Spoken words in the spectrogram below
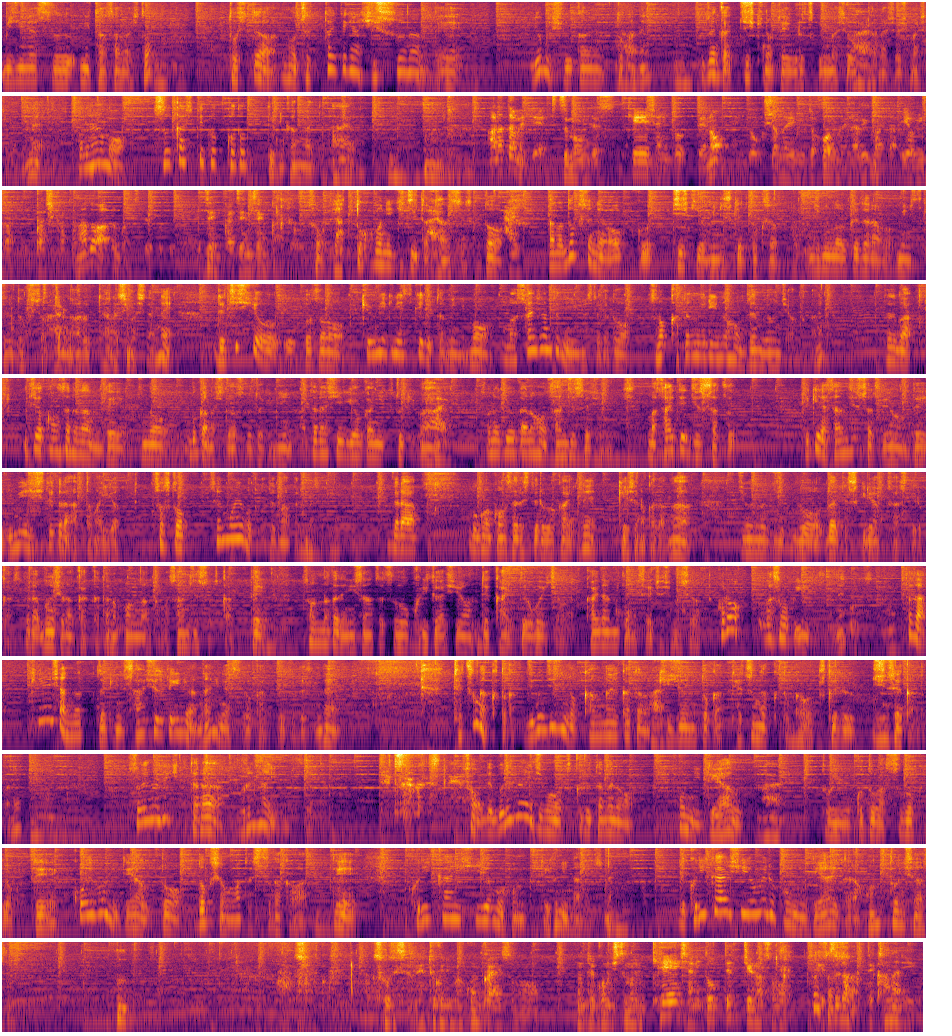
ビジネスに携わる人としては、もう絶対的な必須なんで、読む習慣とかね、前回知識のテーブル作りましょうって話をしましたけどね、その辺はもう通過していくことっていうふうに考えてますよ。ね。改めて質問です。経営者にとっての読書の意味と本の選び方読み方生かし方などをアドバイスということで前回前々回とうんそう、やっとここに行き着いたって話ですけど、はいあの読書には多く知識を身につける読書、自分の受け皿を身につける読書っていうのがあるって話しましたよね。で、知識をその急激につけるためにも、まあ最初の時に言いましたけど、そのカテゴリーの本全部読んじゃうとかね。例えば、うちはコンサルなので、うちの部下の指導するときに、新しい業界に行くときは、はいその業界の本30冊に、まあ最低10冊、できれば30冊読んでイメージしてからあった方がいいよって。そうすると、専門用語とか全部わかりますよね。だから、僕がコンサルしてる若いね、経営者の方が、自分の自分をどうやってスキルアップさせてるかって言ったら、文章の書き方の本なんかも30冊買って、その中で2、3冊を繰り返し読んで書いて覚えちゃう。階段みたいに成長しますよ。これはすごくいいですよね。ただ、経営者になった時に最終的には何が必要かっていうとですね、哲学とか、自分自身の考え方の基準とか、哲学とかを作る人生観とかね、それができたら、ブレないんですよ。そう。で、ブレない自分を作るための本に出会うはいということがすごく良くて、こういう本に出会うと、読書もまた質が変わって、繰り返し読む本っていう風になるんですね。で、繰り返し読める本に出会えたら本当に幸せです。そうですよね特にまあ今回その本当にこの質問にも経営者にとってっていうのはその哲学ってかなり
